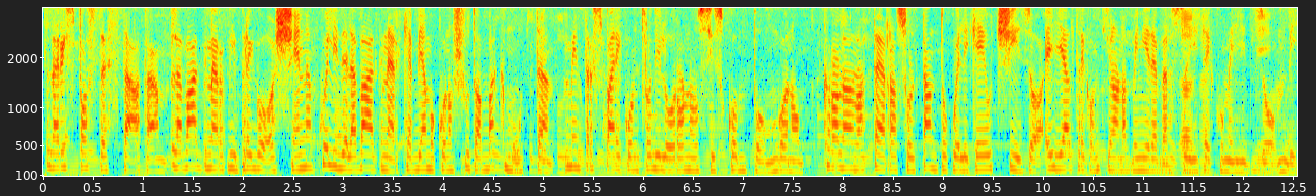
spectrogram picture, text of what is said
La risposta è stata la Wagner di Prigozhin, quelli della Wagner che abbiamo conosciuto a Bakhmut, mentre spari contro di loro non si scompongono. Crollano a terra soltanto quelli che hai ucciso e gli altri continuano a venire verso di te come gli zombie.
